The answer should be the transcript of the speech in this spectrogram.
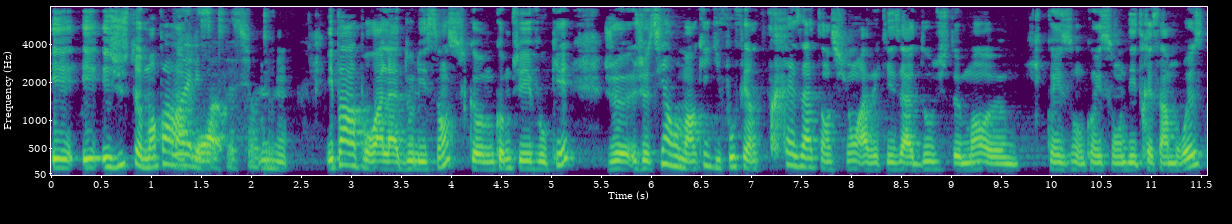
Et, et, et justement par ouais, rapport. Les sensations. Mhm. Et par rapport à l'adolescence, comme comme tu as évoqué, je, je tiens à remarquer qu'il faut faire très attention avec les ados justement euh, quand ils sont quand ils sont en détresse amoureuse,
